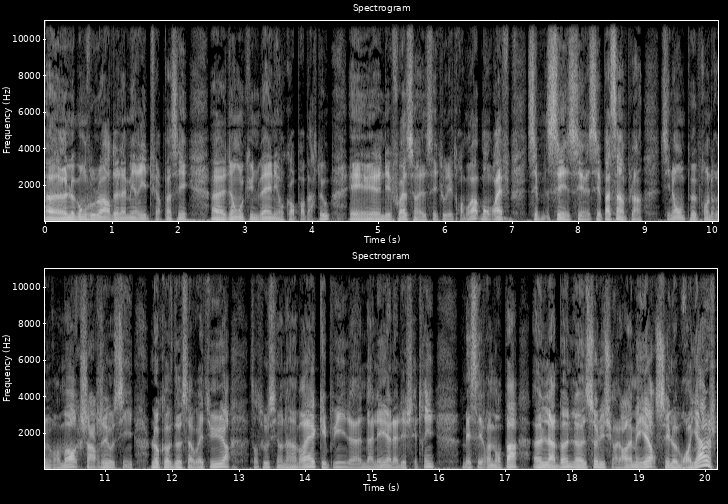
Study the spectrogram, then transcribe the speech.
le bon vouloir de la mairie de faire passer donc une veine et encore pas partout. Et des fois, c'est tous les trois mois. Bon, bref, c'est pas simple. Hein. Sinon, on peut prendre une remorque, charger aussi le coffre de sa voiture, surtout si on a un break, et puis d'aller à la déchetterie. Mais c'est vraiment pas euh, la bonne euh, solution. Alors la meilleure, c'est le broyage.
